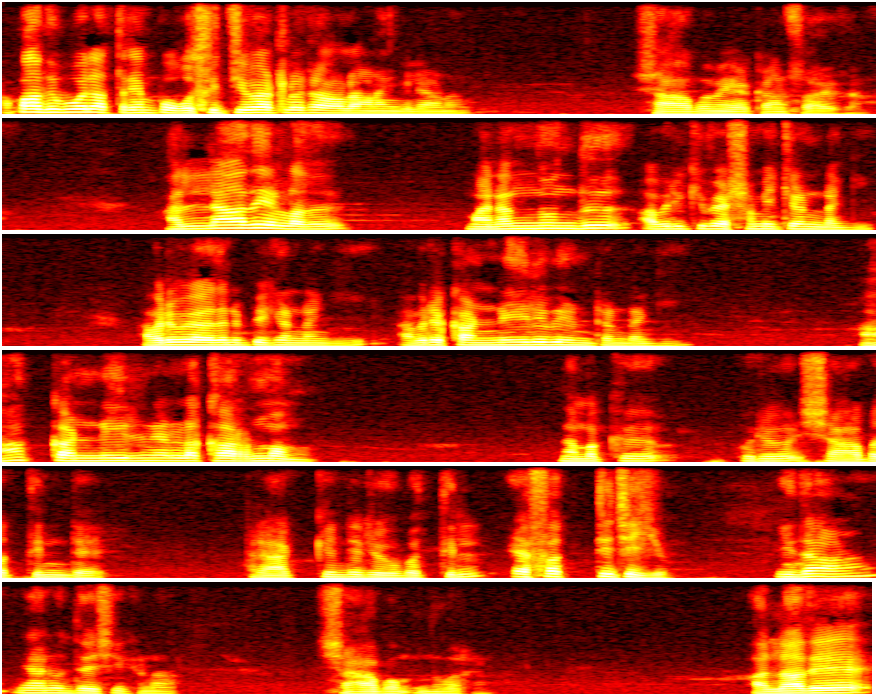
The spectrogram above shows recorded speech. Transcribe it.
അപ്പോൾ അതുപോലെ അത്രയും പോസിറ്റീവായിട്ടുള്ള ഒരാളാണെങ്കിലാണ് ശാപമേക്കാൻ സാധ്യത. അല്ലാതെയുള്ളത് മനം നൊന്ത് അവർക്ക് വിഷമിക്കണമെങ്കിൽ അവരെ വേദനിപ്പിക്കണമെങ്കിൽ അവരെ കണ്ണീര് വീണിട്ടുണ്ടെങ്കിൽ ആ കണ്ണീരിനുള്ള കർമ്മം നമുക്ക് ഒരു ശാപത്തിന്റെ പ്രാക്കിന്റെ രൂപത്തിൽ എഫക്റ്റ് ചെയ്യും. ഇതാണ് ഞാൻ ഉദ്ദേശിക്കുന്ന ശാപം എന്ന് പറയുന്നത്. അല്ലാതെ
